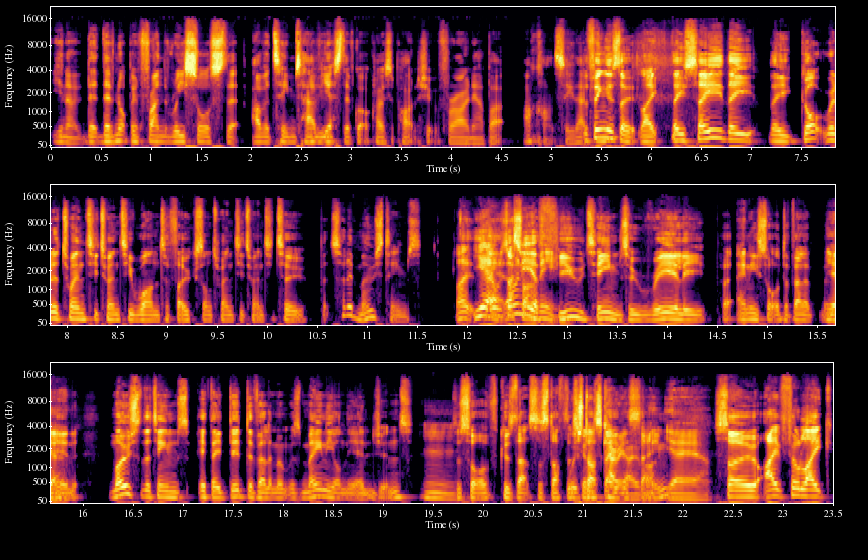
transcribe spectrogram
you know, they, they've not been thrown the resource that other teams have. Mhm. Yes, they've got a closer partnership with Ferrari now, but I can't see that. the thing is, though, like they say they they got rid of 2021 to focus on 2022, but so did most teams. Like Yeah, there was only a I mean. few teams who really put any sort of development Yeah. in. Most of the teams, if they did development, was mainly on the engines Mm. to sort of because that's the stuff that's going to does stay carry the over. same. Yeah, yeah. So I feel like,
